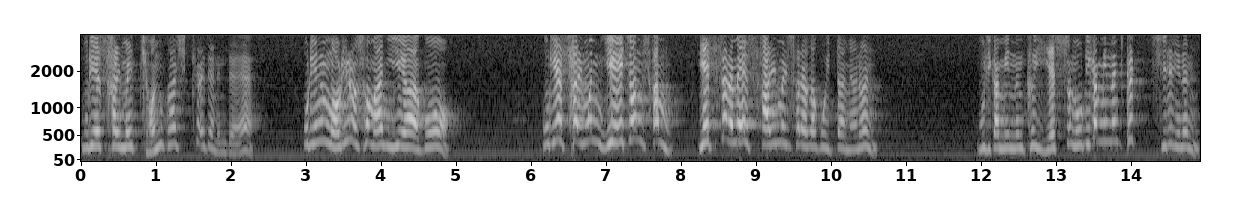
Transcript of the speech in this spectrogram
우리의 삶을 변화시켜야 되는데 우리는 머리로서만 이해하고 우리의 삶은 예전 삶, 옛사람의 삶을 살아가고 있다면은 우리가 믿는 그 예수는 우리가 믿는 그 진리는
